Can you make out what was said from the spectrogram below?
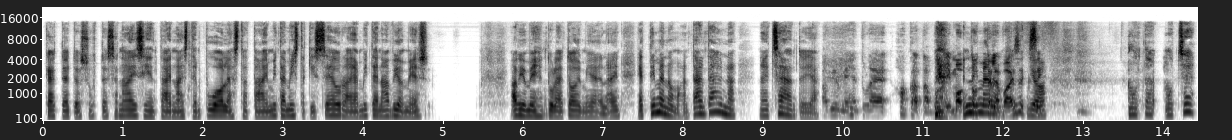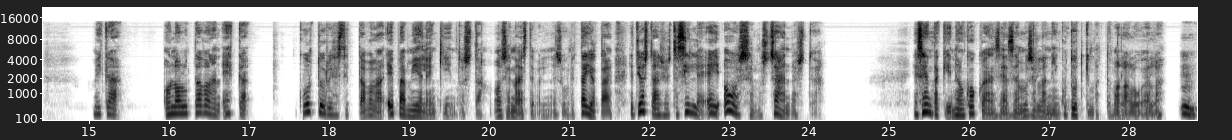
käyttäytyä suhteessa naisiin tai naisten puolesta tai mitä mistäkin seuraa ja miten aviomies aviomiehen tulee toimia ja näin. Että nimenomaan tämä on täynnä näitä sääntöjä. Aviomiehen tulee hakata vaimo tottelevaiseksi. Mutta, mutta se, mikä on ollut tavallaan ehkä kulttuurisesti tavallaan epämielenkiintoista, on se naisten välinen suhde tai jotain. Että jostain syystä sille ei ole semmoista säännöstöä. Ja sen takia ne on koko ajan siellä semmoisella niin kuin tutkimattomalla alueella, mm.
